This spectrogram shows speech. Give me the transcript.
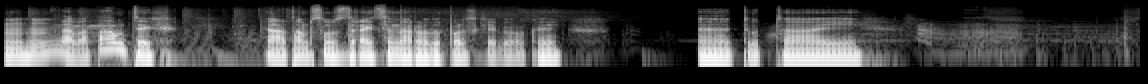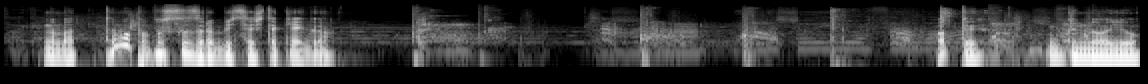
Mhm, dobra, tamtych. A, tam są zdrajcy narodu polskiego, okej. E, Tutaj... Dobra, temu po prostu zrobić coś takiego. O ty, gnoju.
